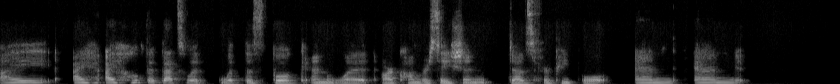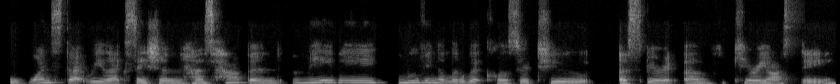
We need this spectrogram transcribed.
I, I i hope that that's what what this book and what our conversation does for people. And and once that relaxation has happened maybe moving a little bit closer to a spirit of curiosity.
